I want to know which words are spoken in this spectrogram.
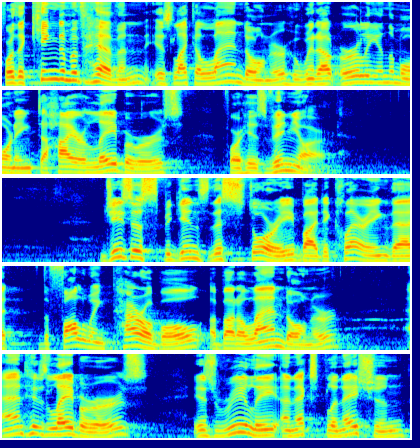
For the kingdom of heaven is like a landowner who went out early in the morning to hire laborers for his vineyard. Jesus begins this story by declaring that the following parable about a landowner and his laborers is really an explanation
